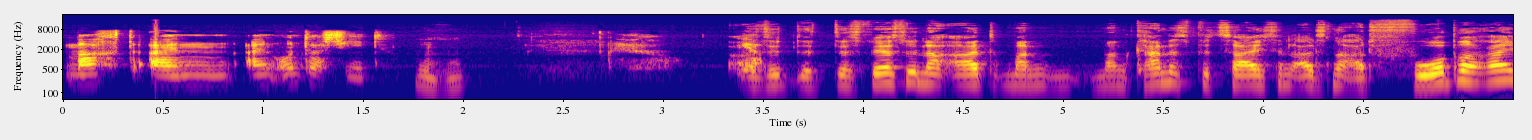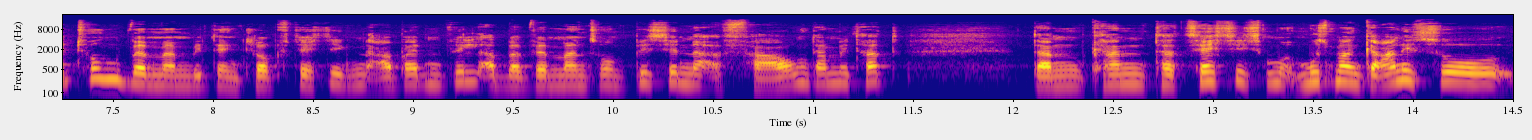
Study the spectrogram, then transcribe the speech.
macht einen, einen Unterschied. Mhm. Also ja. das wäre so eine Art, man, man kann es bezeichnen als eine Art Vorbereitung, wenn man mit den Klopftechniken arbeiten will, aber wenn man so ein bisschen eine Erfahrung damit hat, dann kann tatsächlich, muss man gar nicht so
